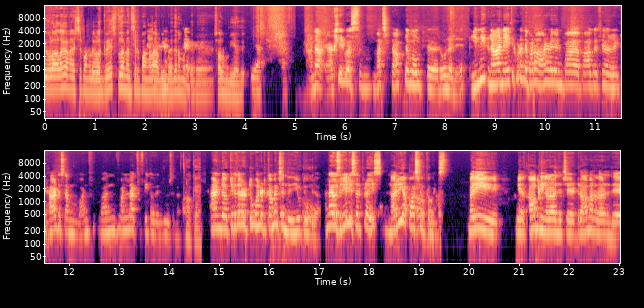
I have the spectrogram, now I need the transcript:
இவ்வளவு அழகா நடிச்சிருப்பாங்களா இவ்வளவு கிரேஸ்ஃபுல்லா நடிச்சிருப்பாங்களா அப்படின்றது நமக்கு சொல்ல முடியாது. அதான் actually it was much talked about role அது. இன்னைக்கு நான் நேத்து கூட இந்த படம் ஆனழகன் பா பார்க்க it had some one one one lakh fifty thousand views இந்த படம். ஓகே அண்ட் கிட்டத்தட்ட டூ ஹண்ட்ரட் கமெண்ட்ஸ் இருந்தது யூடியூப்ல and I was really surprise நிறைய பாசிட்டிவ் கமெண்ட்ஸ் மாதிரி காமெடி நல்லா இருந்துச்சு டிராமா நல்லா இருந்தது.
